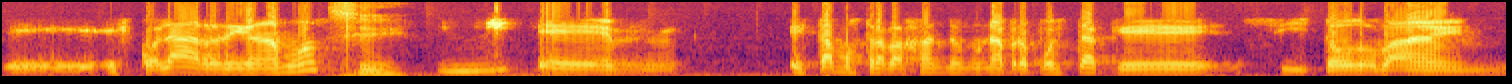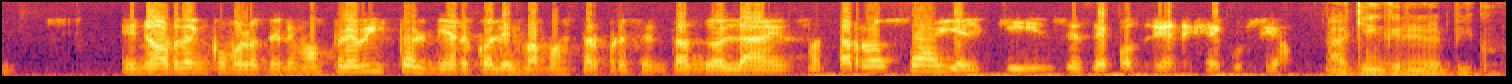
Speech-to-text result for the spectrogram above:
eh, escolar, digamos. Sí. Y eh, estamos trabajando en una propuesta que, si todo va en en orden como lo tenemos previsto. El miércoles vamos a estar presentándola en Santa Rosa y el 15 se pondría en ejecución. Aquí en General Pico.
